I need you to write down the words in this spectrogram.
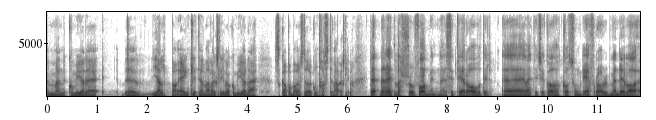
men hvor mye av det eh, hjelper egentlig til hverdagslivet, hvor mye av det skaper bare en større kontrast til hverdagslivet. Det, det er et vers som far min eh, siterer av og til. Eh, jeg vet ikke hva, hva sang det er fra, men det var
